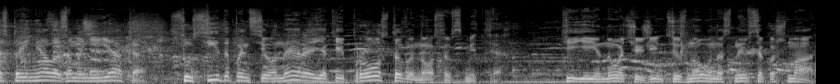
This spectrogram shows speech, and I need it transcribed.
Переляку сприйняла за маніяка сусіда пенсіонера, який просто виносив сміття. Тієї ночі жінці знову наснився кошмар,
